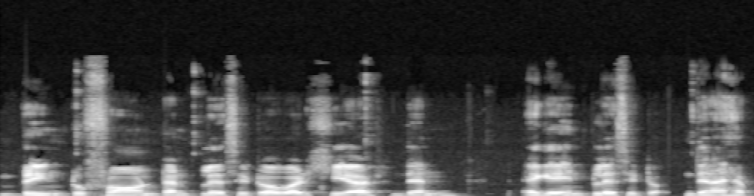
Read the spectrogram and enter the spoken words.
bring to front and place it over here. Then again place it then I have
